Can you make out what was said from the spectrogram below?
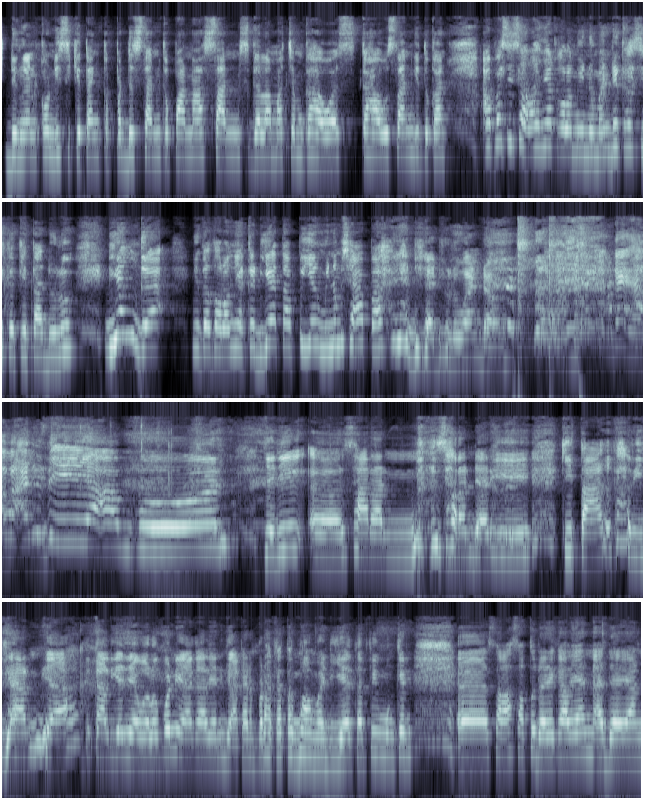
dengan kondisi kita yang kepedesan, kepanasan, segala macam kehaus, kehausan gitu kan. Apa sih salahnya kalau minuman dia kasih ke kita dulu? Dia enggak minta tolongnya ke dia, tapi yang minum siapa? Ya dia duluan dong. Kayak Jadi eh, saran saran dari kita ke kalian ya, ke kalian ya walaupun ya kalian nggak akan pernah ketemu sama dia, tapi mungkin eh, salah satu dari kalian ada yang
